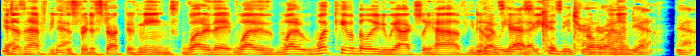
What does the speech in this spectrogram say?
It Yeah. doesn't have to be Yeah. used for destructive means. What are they? What is what? What capability do we actually have? You know, that, yeah, that could be turned around. Yeah, yeah.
